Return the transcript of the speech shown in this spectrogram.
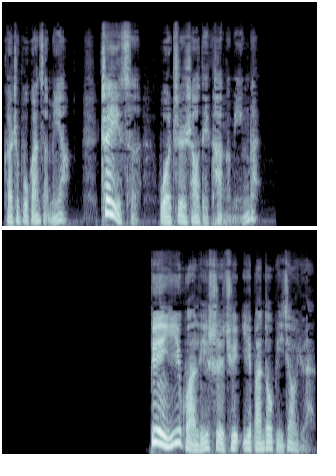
可是不管怎么样，这次我至少得看个明白。殡仪馆离市区一般都比较远，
